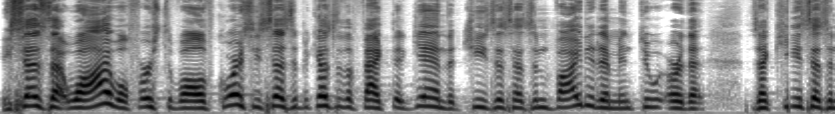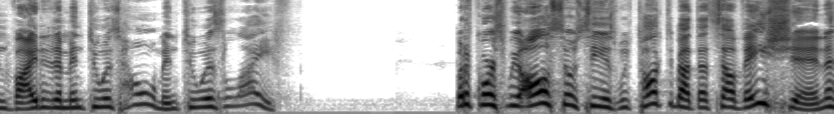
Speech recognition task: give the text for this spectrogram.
He says that why? Well, first of all, of course, he says it because of the fact that, again, that Jesus has invited him into, or that Zacchaeus has invited him into his home, into his life. But of course, we also see, as we've talked about, that salvation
